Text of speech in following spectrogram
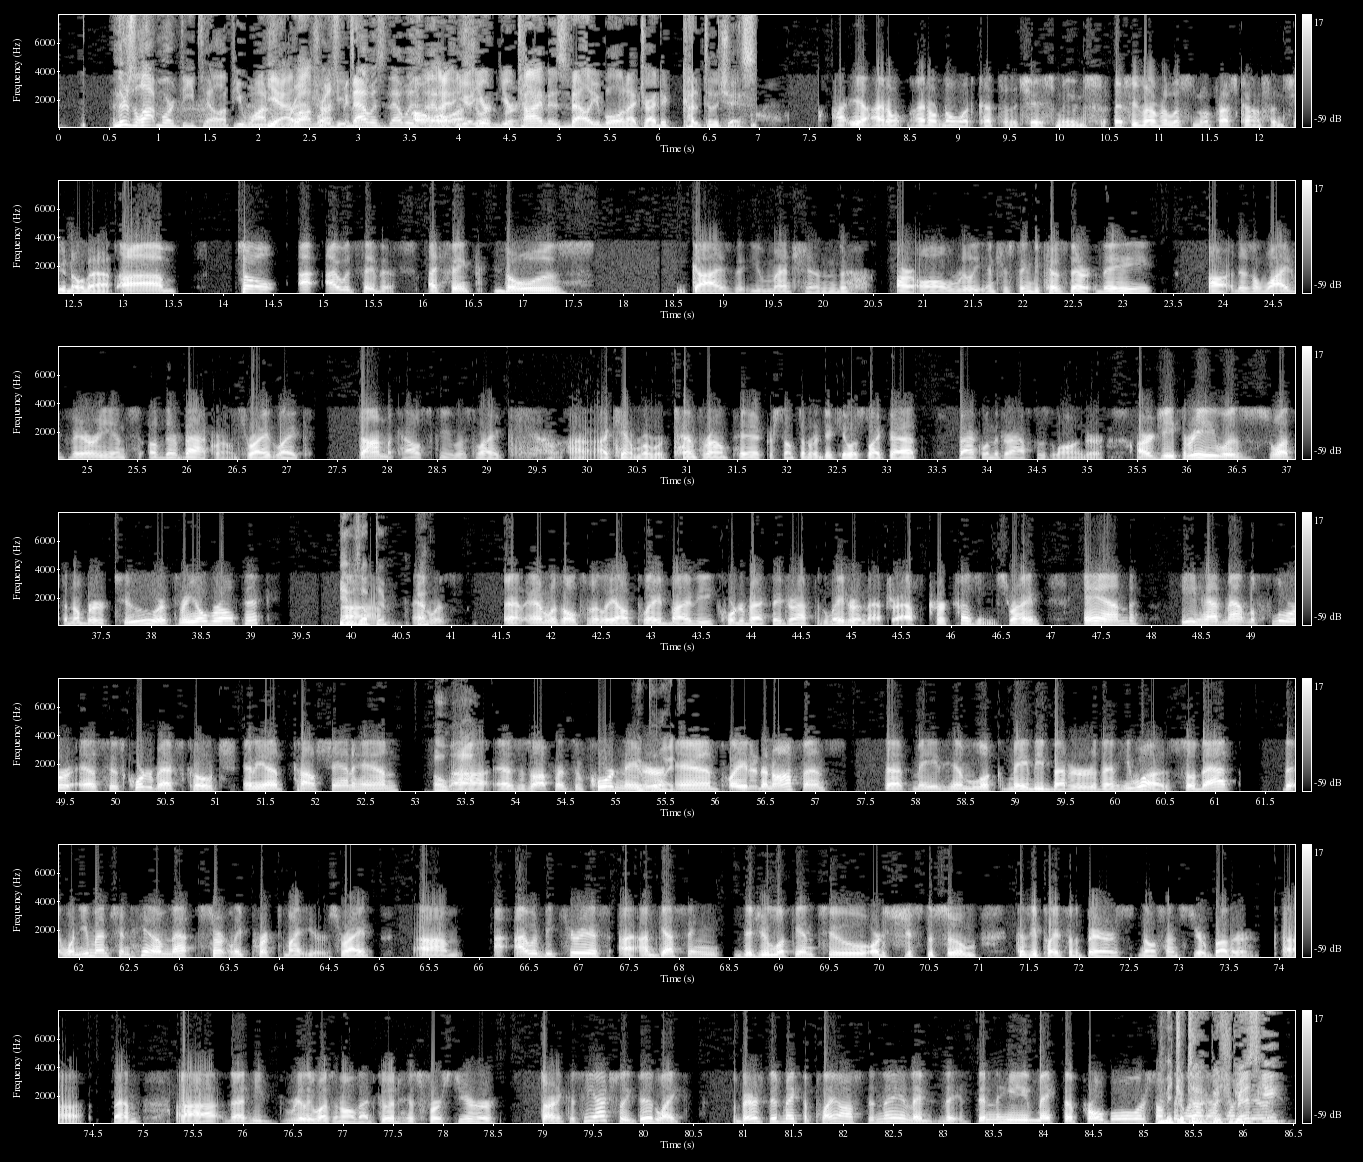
And there's a lot more detail if you want. Yeah, from a lot more Trust me, detail. that was that was, Oh, that was I- a your, your time is valuable, and I tried to cut it to the chase. Uh, yeah, I don't, I don't know what cut to the chase means. If you've ever listened to a press conference, you know that. Um, so I, I would say this: I think those guys that you mentioned are all really interesting because they're they uh, there's a wide variance of their backgrounds, right? Like Don Majkowski was like I, I can't remember tenth round pick or something ridiculous like that back when the draft was longer. RG three was what the number two or three overall pick. He was up Uh, there. and was and, and was ultimately outplayed by the quarterback they drafted later in that draft, Kirk Cousins, right? And he had Matt LaFleur as his quarterbacks coach, and he had Kyle Shanahan Oh wow. uh, as his offensive coordinator, and played at an offense that made him look maybe better than he was. So that that when you mentioned him, that certainly perked my ears, right? Um, I, I would be curious. I, I'm guessing, did you look into, or did you just assume because he played for the Bears? No offense to your brother, uh, Ben, uh, that he really wasn't all that good his first year starting because he actually did like the Bears did make the playoffs, didn't they? And they, they didn't he make the Pro Bowl or something? Mitchell like Trubisky?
